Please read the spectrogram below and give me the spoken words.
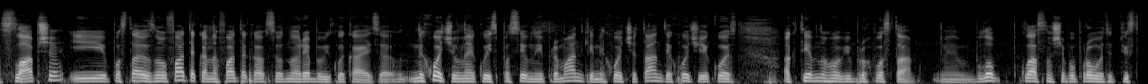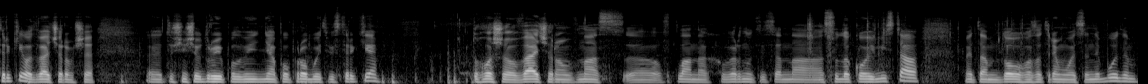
слабше і поставив знову фатика, на фатика все одно риба відкликається. Не хоче вона якоїсь пасивної приманки, не хоче танти, хоче якогось активного віброхвоста. Е, було б класно ще попробувати твістерки, от вечором ще, е, точніше в другій половині дня попробую твістерки. Того, що вечором в нас е, в планах вернутися на судакові місця, ми там довго затримуватися не будемо.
